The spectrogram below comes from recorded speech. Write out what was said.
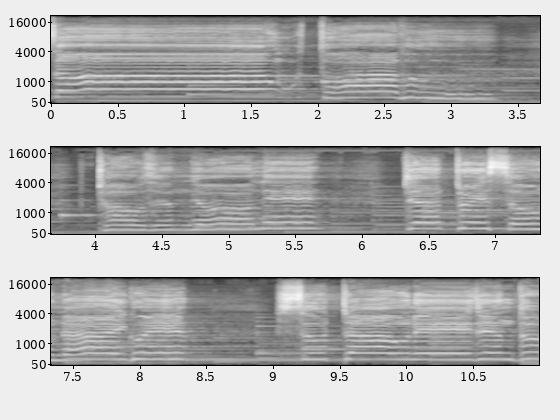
ဆုံးသွားဘူး thousand မျောလင်း ပြန်တွေ့ဆုံနိုင်ခွင့်ဆူတောင်းနေခြင်းသူ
